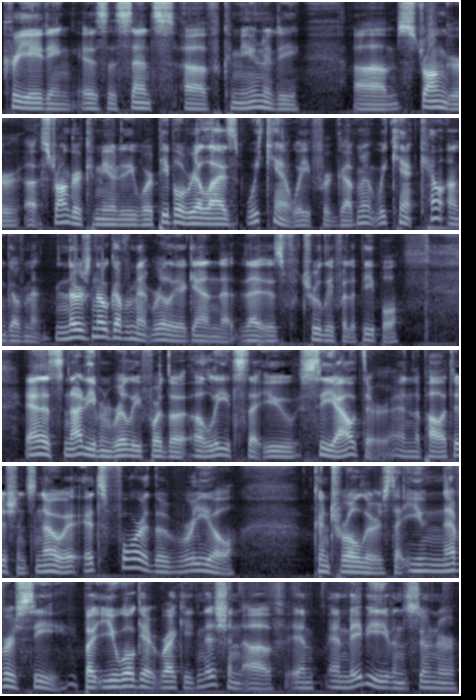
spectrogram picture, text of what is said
creating is a sense of community, um, stronger uh, stronger community where people realize we can't wait for government, we can't count on government. And there's no government really again that that is truly for the people. And it's not even really for the elites that you see out there and the politicians. No, it, it's for the real controllers that you never see, but you will get recognition of, and, and maybe even sooner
